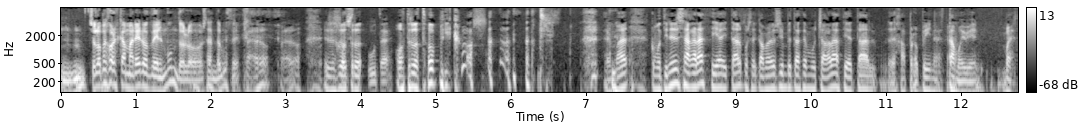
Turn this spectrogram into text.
Son los mejores camareros del mundo, los andaluces. Claro, claro. Eso es puta. otro tópico. Además, como tienen esa gracia y tal, pues el camarero siempre te hace mucha gracia y tal, le deja propina, está muy bien. Bueno,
